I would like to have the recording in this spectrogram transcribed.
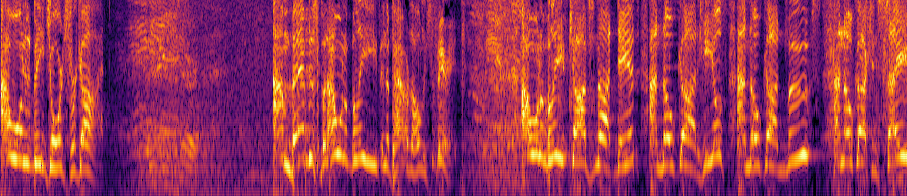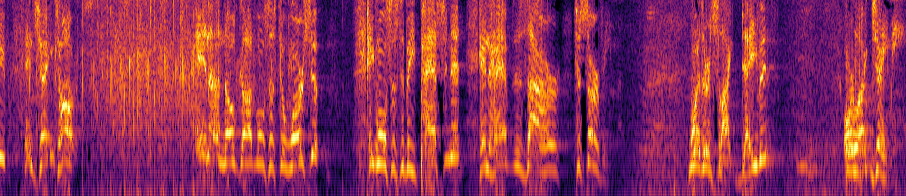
I wanted to be George for God. I'm Baptist, but I want to believe in the power of the Holy Spirit. I want to believe God's not dead. I know God heals. I know God moves. I know God can save and change hearts. And I know God wants us to worship. He wants us to be passionate and have desire to serve Him. Whether it's like David or like Jamie,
